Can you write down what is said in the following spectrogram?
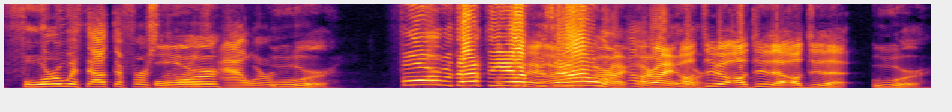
Four without the first letter Or is hour. Or. Four without the F Okay, is all right, hour. All right. All right. I'll four. do. I'll do that. I'll do that. Or.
